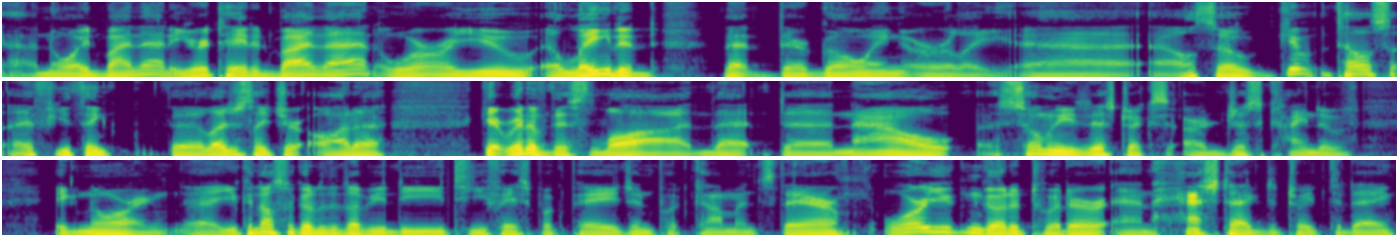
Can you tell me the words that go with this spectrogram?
annoyed by that, irritated by that, or are you elated that they're going early? Uh, also, give tell us if you think the legislature ought to get rid of this law that uh, now so many districts are just kind of ignoring. Uh, you can also go to the WDET Facebook page and put comments there, or you can go to Twitter and hashtag Detroit Today,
